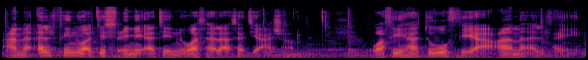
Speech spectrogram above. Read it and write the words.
عام 1913 وفيها توفي عام 2000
